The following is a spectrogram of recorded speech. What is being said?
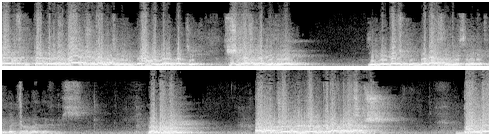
1444 yılına gelmiş olan 2011 yılındaki kişi başına geliri 25 bin dolar seviyesine getirmektir ana hedefimiz. Ve bugün artık köprünün öbür tarafını açmış. Devler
